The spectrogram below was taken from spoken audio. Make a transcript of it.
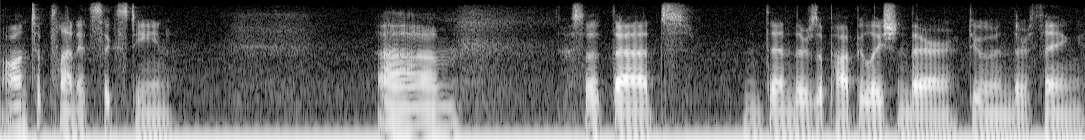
onto planet 16 um, so that then there's a population there doing their thing.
